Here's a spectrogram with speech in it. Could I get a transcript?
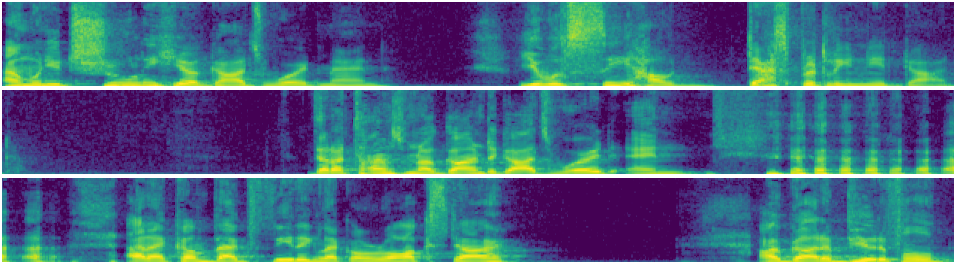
And when you truly hear God's word, man, you will see how desperately you need God. There are times when I've gone to God's word and, and I come back feeling like a rock star. I've got a beautiful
